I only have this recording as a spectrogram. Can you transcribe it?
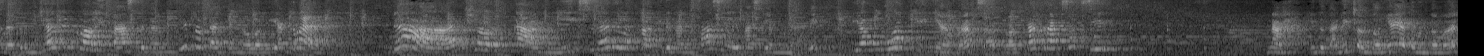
sudah terjamin kualitas yang membuat nyaman saat melakukan transaksi. Nah, itu tadi contohnya ya teman-teman.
